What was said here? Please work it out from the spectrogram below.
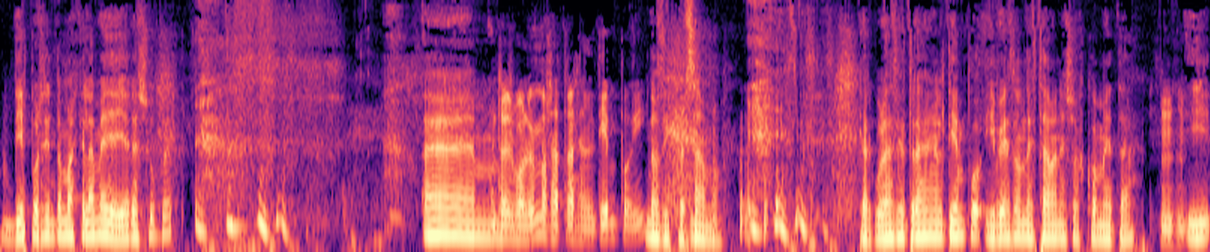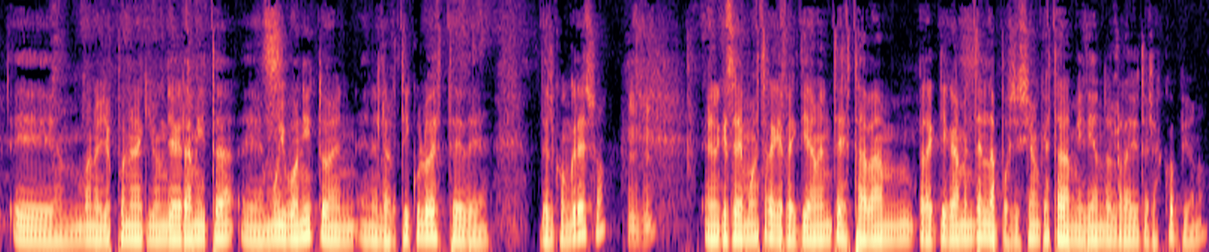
10% más que la media y eres super... Em, Entonces volvemos atrás en el tiempo y... Nos dispersamos. Calculas hacia atrás en el tiempo y ves dónde estaban esos cometas. Y, eh, bueno, ellos ponen aquí un diagramita eh, muy bonito en, el artículo este de, del Congreso en el que se demuestra que efectivamente estaban prácticamente en la posición que estaba midiendo el radiotelescopio, ¿no?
